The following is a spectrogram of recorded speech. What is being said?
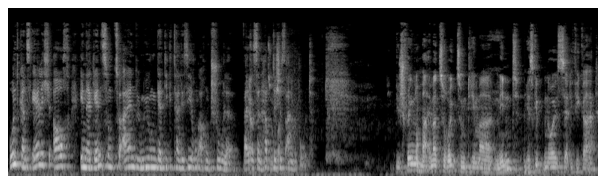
und ganz ehrlich auch in Ergänzung zu allen Bemühungen der Digitalisierung auch in Schule, weil ja, das ist ein haptisches super. Angebot. Wir springen noch mal einmal zurück zum Thema MINT. Es gibt ein neues Zertifikat,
